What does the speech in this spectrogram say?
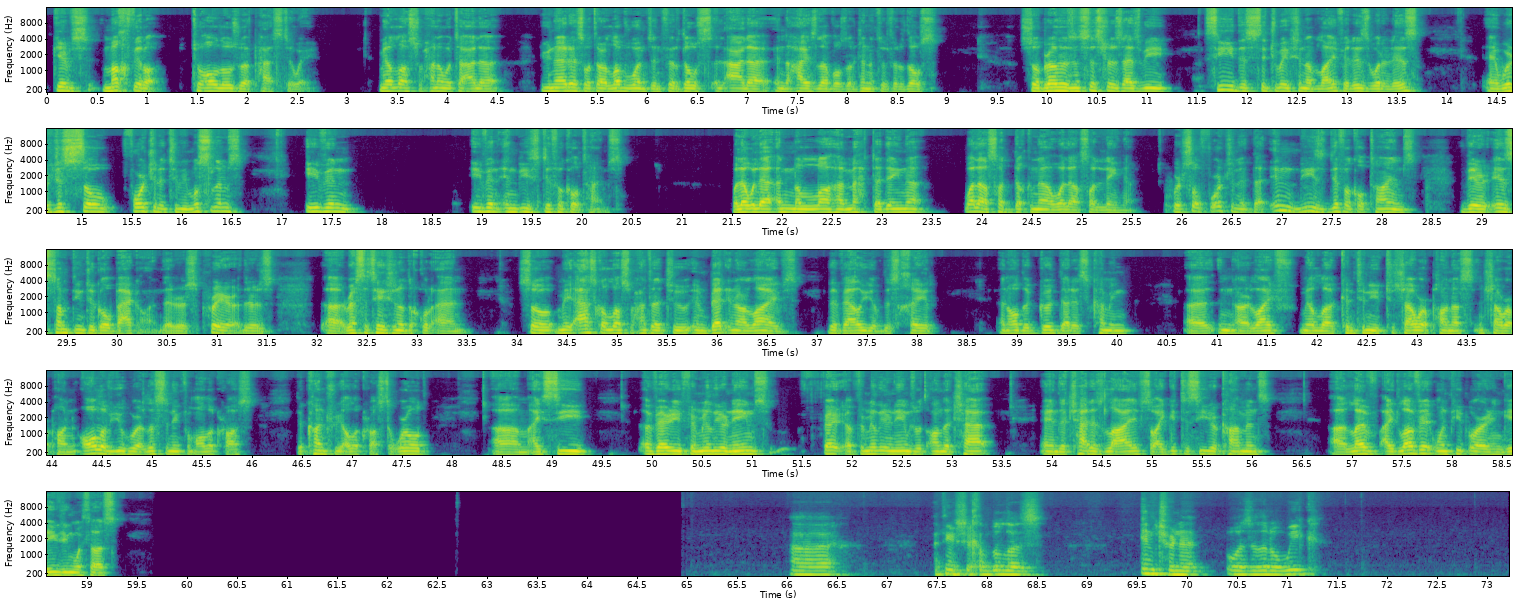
gives maghfirah to all those who have passed away. May Allah subhanahu wa ta'ala unite us with our loved ones in Firdaus al-A'la in the highest levels of Jannat al-Firdaus. So brothers and sisters, as we see this situation of life, it is what it is. And we're just so fortunate to be Muslims, even, even in these difficult times. ولولا أن الله ما اهتدينا ولا صدقنا ولا صلينا. We're so fortunate that in these difficult times, there is something to go back on. There is prayer, there's uh, recitation of the Quran. So may ask Allah subhanahu wa ta'ala to embed in our lives the value of this khair and all the good that is coming uh, in our life. May Allah continue to shower upon us and shower upon all of you who are listening from all across the country, all across the world. Um, I see a very familiar names, very uh, familiar names with on the chat, and the chat is live, so I get to see your comments. Uh, love, I love it when people are engaging with us Uh, I think Sheikh Abdullah's internet was a little weak.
